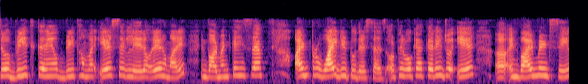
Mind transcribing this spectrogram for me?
जो ब्रीथ करें ब्रीथ हम एयर से ले रहे हैं एयर हमारे इन्वायरमेंट का हिस्सा है and provide to their cells और फिर वो क्या करें? जो एयर इन्वायरमेंट से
